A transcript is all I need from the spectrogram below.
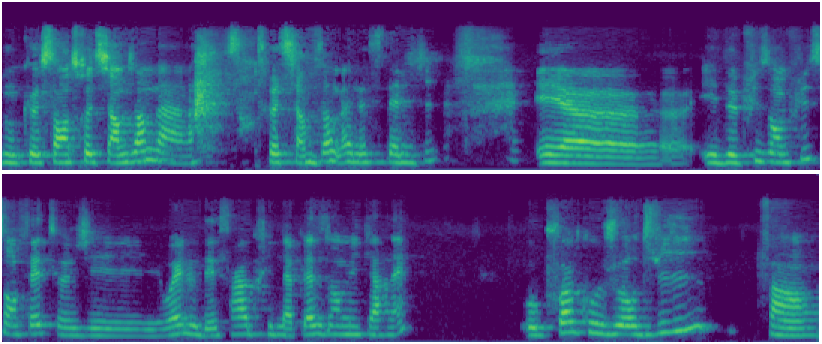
Donc euh, ça entretient bien ma, ça entretient bien ma nostalgie. Et, euh, et, de plus en plus, en fait, j'ai, ouais, le dessin a pris de la place dans mes carnets, au point qu'aujourd'hui, enfin,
